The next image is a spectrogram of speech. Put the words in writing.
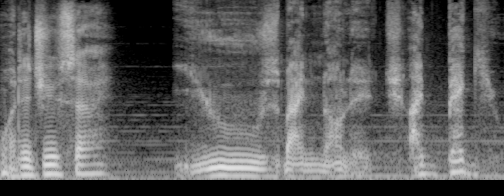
What did you say? Use my knowledge, I beg you.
